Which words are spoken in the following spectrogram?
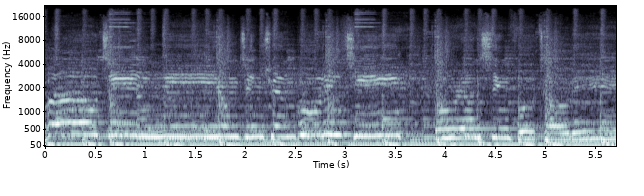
抱紧你，用尽全部力气，不让幸福逃离。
